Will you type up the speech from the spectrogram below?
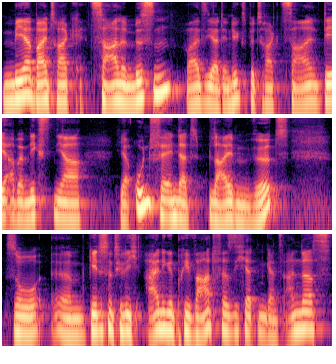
mehr Beitrag zahlen müssen, weil sie ja den Höchstbetrag zahlen, der aber im nächsten Jahr ja unverändert bleiben wird. So ähm, geht es natürlich einigen Privatversicherten ganz anders,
